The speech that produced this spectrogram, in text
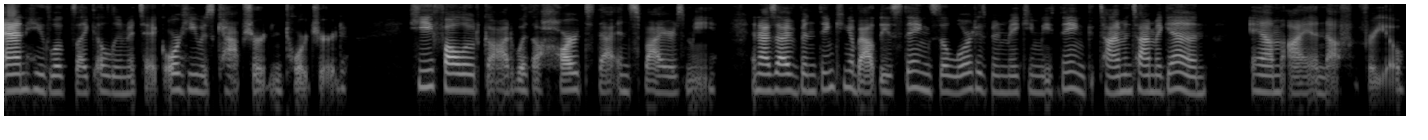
and he looked like a lunatic or he was captured and tortured. He followed God with a heart that inspires me. And as I've been thinking about these things, the Lord has been making me think time and time again Am I enough for you?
